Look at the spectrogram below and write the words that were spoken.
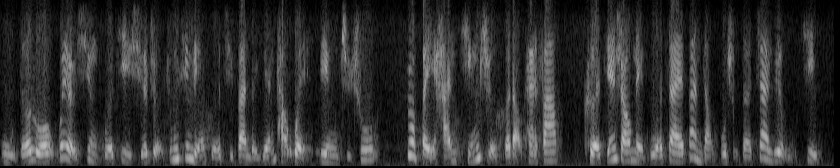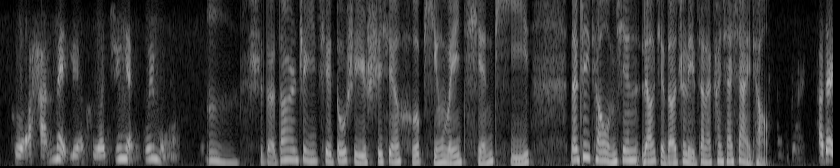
伍德罗威尔逊国际学者中心联合举办的研讨会，并指出，若北韩停止核岛开发，可减少美国在半岛部署的战略武器。和韩美联合军演的规模，嗯，是的，当然这一切都是以实现和平为前提。那这条我们先了解到这里，再来看一下下一条。好的，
